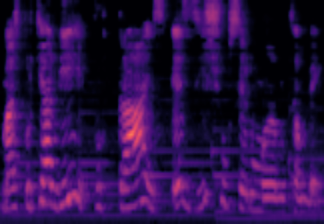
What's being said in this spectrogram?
Mas porque ali, por trás, existe um ser humano também.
